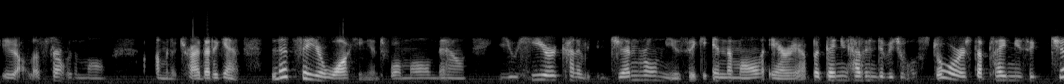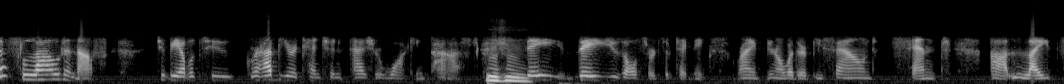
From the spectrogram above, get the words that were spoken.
you know, let's start with a mall. I'm going to try that again. Let's say you're walking into a mall now. You hear kind of general music in the mall area, but then you have individual stores that play music just loud enough to be able to grab your attention as you're walking past. Mm-hmm. They they use all sorts of techniques, right? You know, whether it be sound, scent, uh, lights,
